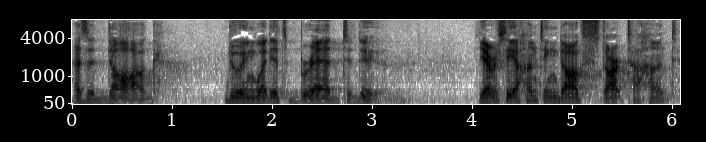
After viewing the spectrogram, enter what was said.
as a dog doing what it's bred to do? You ever see a hunting dog start to hunt?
